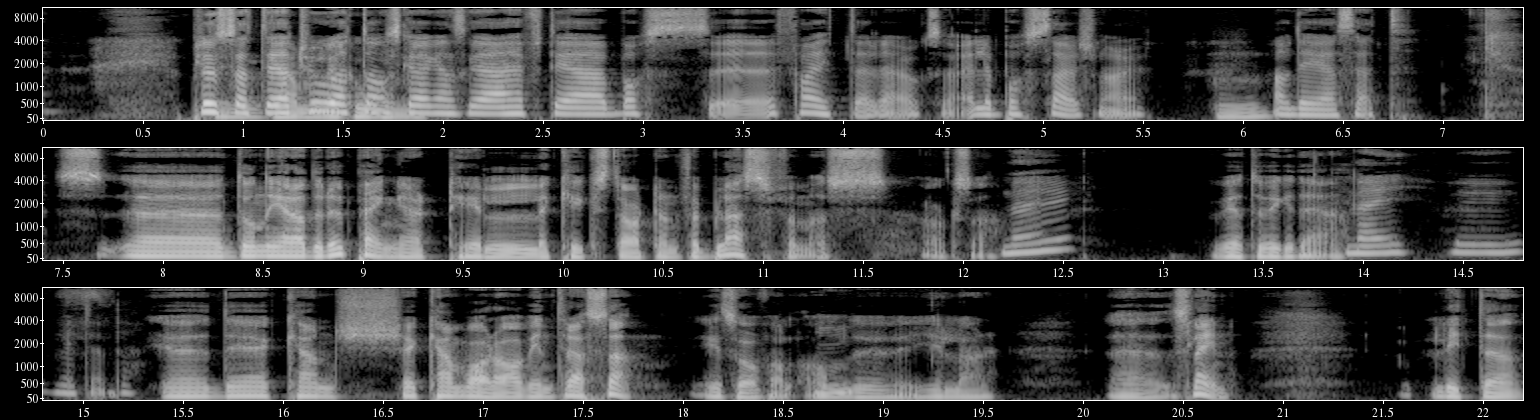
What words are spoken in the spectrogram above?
Plus Den att jag tror att de ska ha ganska häftiga bossfighter där också. Eller bossar snarare, Mm. av det jag har sett. S- eh, donerade du pengar till Kickstarten för Blasphemous också? Nej, Vet du vilket det är? nej, det vet jag inte. Eh, Det kanske kan vara av intresse i så fall om Mm. du gillar eh, Slain. Lite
